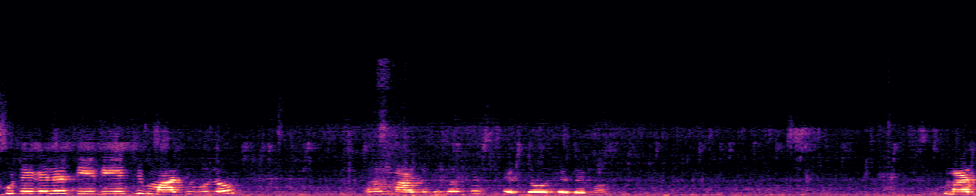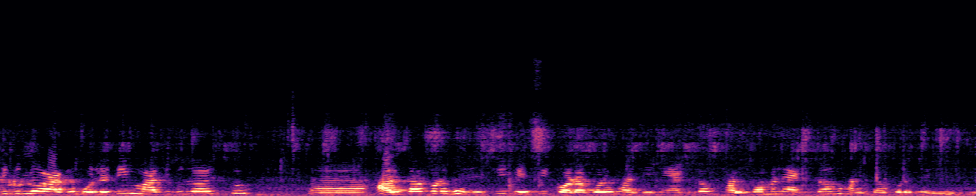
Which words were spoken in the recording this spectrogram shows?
ফুটে গেলে দিয়ে দিয়েছি মাছগুলো। মাছগুলোকে সেদ্ধ হতে দেবো। মাছগুলো আগে বলে দিই, মাছগুলো একটু হালকা করে ভেজেছি, বেশি কড়া করে ভাজিনি, একদম হালকা মানে একদম হালকা করে ভেজেছি।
